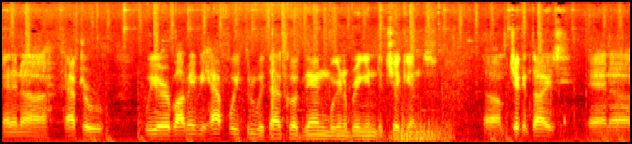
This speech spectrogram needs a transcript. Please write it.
And then uh, after we are about maybe halfway through with that cook, then we're gonna bring in the chickens, um, chicken thighs, and uh,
